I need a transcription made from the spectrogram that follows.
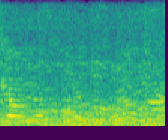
加油！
